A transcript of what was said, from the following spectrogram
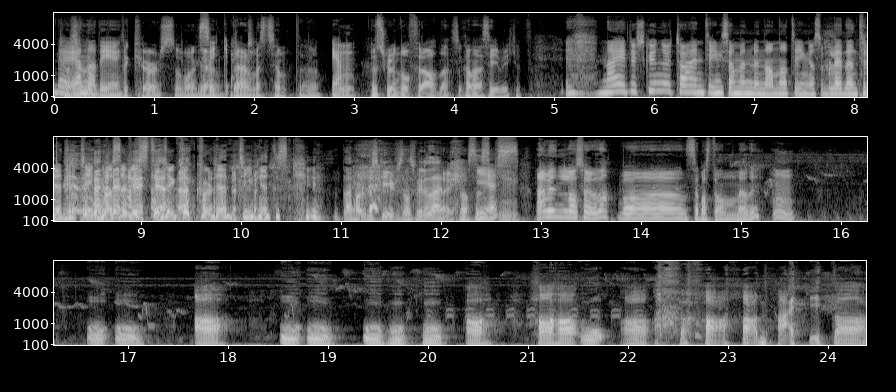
Det er Kanskje en av de The Curse of Monkey Island. Det er den mest kjente. Ja. Mm. Husker du noe fra det, så kan jeg si hvilket. Nei, du skulle nå ta en ting sammen med en annen ting, og så ble det en tredje ting, og så visste du ikke hvor den tingen skulle Der har du beskrivelsen av spillet Det der. er klassisk. Yes. Nei, men La oss høre, da, hva Sebastian mener. O, o, a, o, o, o, ho, ho, a. Ha-ha, o, a, ha-ha, nei da.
